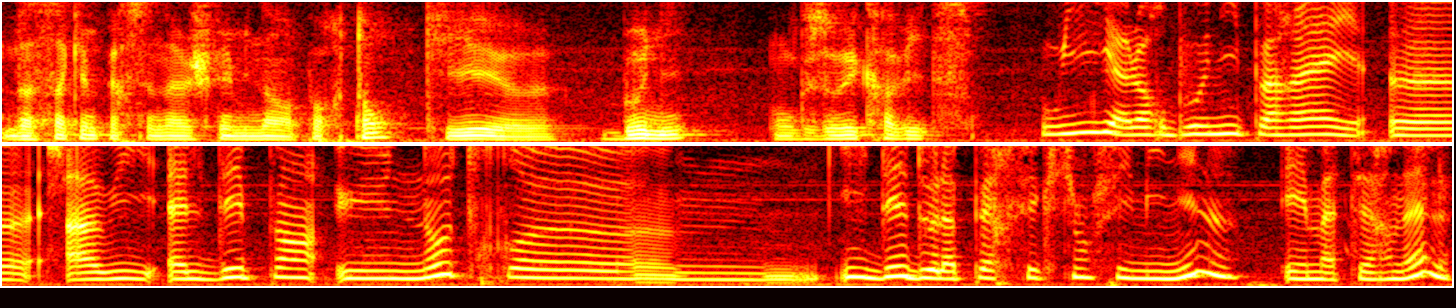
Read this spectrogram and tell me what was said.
d'un cinquième personnage féminin important qui est euh, Bonnie, donc Zoé Kravitz. Oui, alors Bonnie, pareil. Euh, ah oui, elle dépeint une autre euh, idée de la perfection féminine et maternelle.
